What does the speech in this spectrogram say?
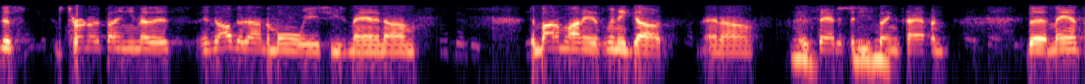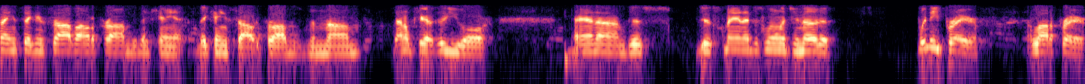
this Turner thing, you know, it's it's all go down to moral issues, man. And um, the bottom line is we need God, and uh, it's sad to see these things happen. But man thinks they can solve all the problems, and they can't. They can't solve the problems, and um, I don't care who you are. And um, just, just man, I just want to let you know that we need prayer, a lot of prayer.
